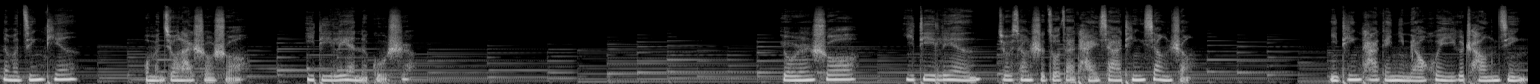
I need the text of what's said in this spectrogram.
那么今天，我们就来说说异地恋的故事。有人说，异地恋就像是坐在台下听相声，你听他给你描绘一个场景，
